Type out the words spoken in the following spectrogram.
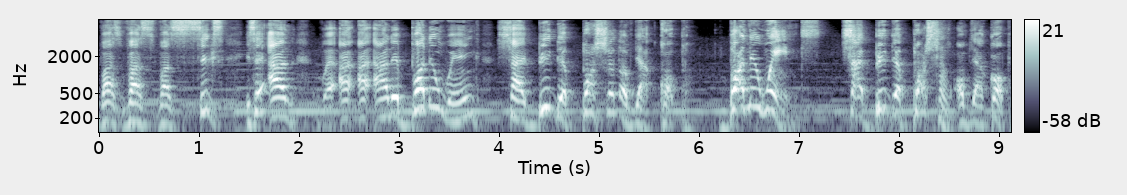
verse verse verse 6. He said, and, and a burning wind shall be the portion of their cup. Burning winds shall be the portion of their cup.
